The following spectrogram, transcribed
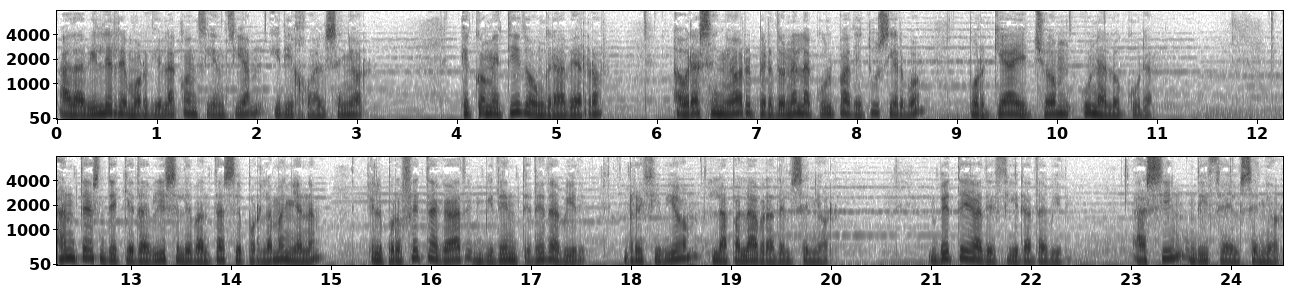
a David le remordió la conciencia y dijo al Señor, He cometido un grave error. Ahora, Señor, perdona la culpa de tu siervo, porque ha hecho una locura. Antes de que David se levantase por la mañana, el profeta Gad, vidente de David, recibió la palabra del Señor. Vete a decir a David, así dice el Señor,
